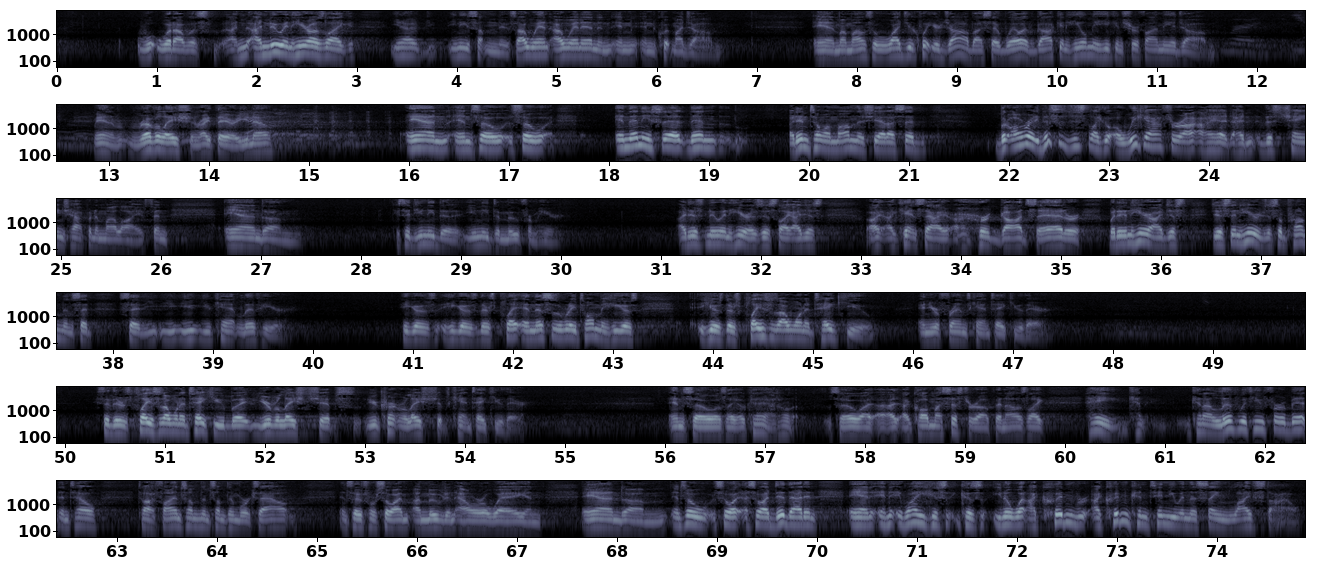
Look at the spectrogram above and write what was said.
what I was. I knew in here I was like, you know, you need something new. So I went, I went in and, and, and quit my job. And my mom said, well, why'd you quit your job? I said, well, if God can heal me, He can sure find me a job. Right. Man, revelation right there, you know. and and so so, and then he said, then I didn't tell my mom this yet. I said, but already this is just like a week after I, I had, had, this change happen in my life, and and um, he said, you need to you need to move from here. I just knew in here it's just like I just I, I can't say I, I, heard God said or but in here I just just in here just a prompting said said you, you you can't live here. He goes he goes there's play and this is what he told me. He goes he goes there's places I want to take you and your friends can't take you there. He said, There's places I want to take you, but your relationships, your current relationships can't take you there. And so I was like, Okay, I don't. So I, I, I called my sister up and I was like, Hey, can, can I live with you for a bit until, until I find something, something works out? And so forth. so I, I moved an hour away and and um, and so so I, so I did that and and and why because you know what I couldn't I couldn't continue in the same lifestyle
